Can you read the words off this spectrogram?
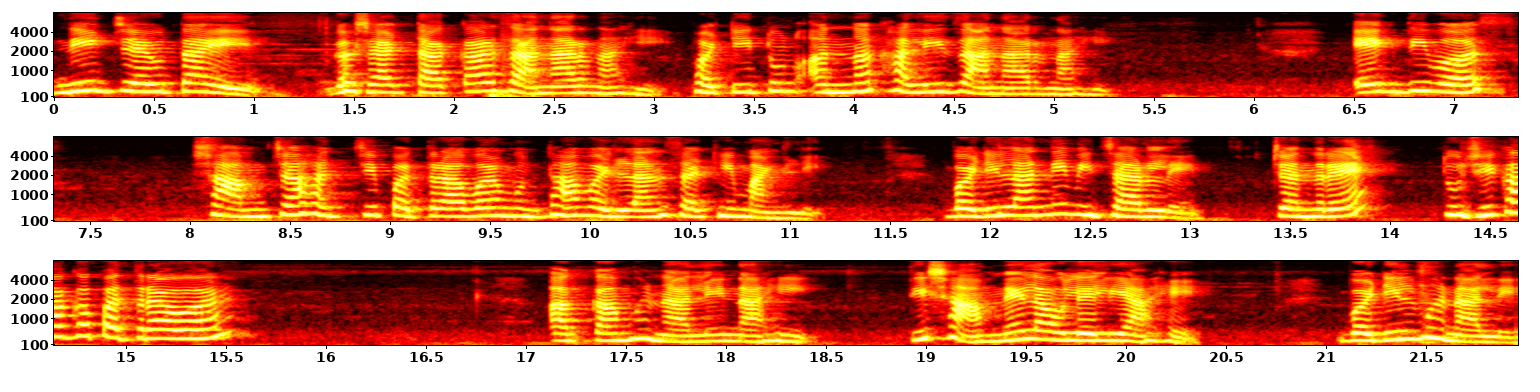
नीट जेवता येईल. घशात टाका जाणार नाही. फटीतून अन्न खाली जाणार नाही. एक दिवस श्यामच्या हातची पत्रावर मुद्दा वडिलांसाठी मांडली. वडिलांनी विचारले चंद्रे तुझी का ग पत्रावर? अक्का म्हणाले नाही ती श्यामने लावलेली आहे. वडील म्हणाले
